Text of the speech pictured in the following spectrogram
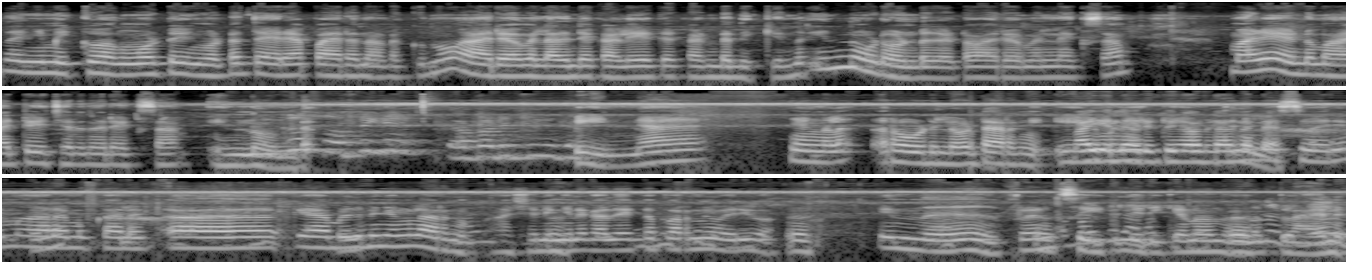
കഴിഞ്ഞ് മിക്കു അങ്ങോട്ടും ഇങ്ങോട്ടും തേരാപ്പാര നടക്കുന്നു. ആരോമൽ അതിന്റെ കളിയൊക്കെ കണ്ട് നിൽക്കുന്നു ഇന്നിവിടെ ഉണ്ട് കേട്ടോ ആരോമലിന് എക്സാം മഴയുണ്ട് മാറ്റി വെച്ചിരുന്ന ഒരു എക്സാം ഇന്നുണ്ട്. പിന്നെ ഞങ്ങൾ റോഡിലോട്ട് ഇറങ്ങി ബസ് വരും. ആറേ മുക്കാലൊക്കെ ആകുമ്പോഴത്തേനും ഞങ്ങൾ ഇറങ്ങും. അശ്വൻ ഇങ്ങനെ കഥയൊക്കെ പറഞ്ഞു വരുമോ ഇന്ന് ഫ്രണ്ട് സീറ്റിലിരിക്കണമെന്നാണ് പ്ലാന്.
